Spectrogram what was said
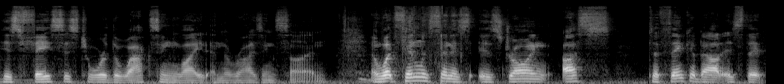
His face is toward the waxing light and the rising sun. And what Finlayson is, is drawing us to think about is that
